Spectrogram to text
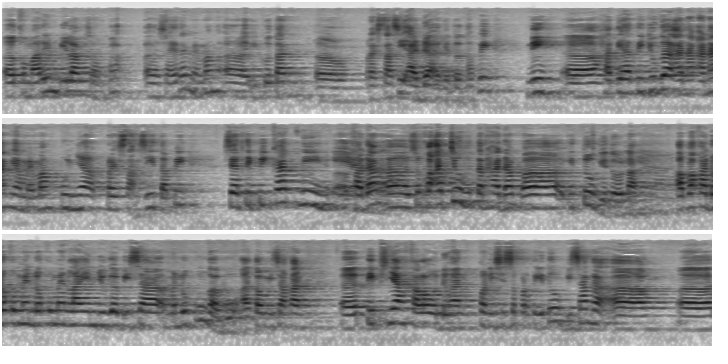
eh, kemarin bilang sama Pak, eh, saya memang eh, ikutan eh, prestasi ada gitu, tapi nih eh, hati-hati juga anak-anak yang memang punya prestasi tapi sertifikat nih eh, Iya. kadang eh, suka acuh terhadap eh, itu gitu. Nah, Iya. apakah dokumen-dokumen lain juga bisa mendukung nggak bu? Atau misalkan eh, tipsnya kalau dengan kondisi seperti itu bisa nggak eh, eh,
